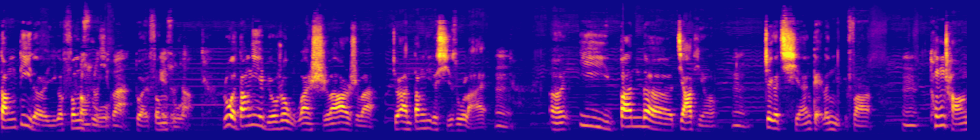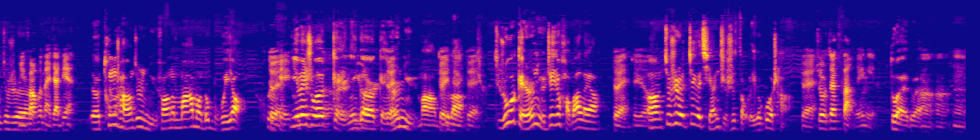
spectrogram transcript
当地的一个风风俗俗习惯对风俗。如果当地比如说五万、十万、二十万，就按当地的习俗来。嗯呃，一般的家庭，嗯这个钱给了女方，嗯，通常就是女方会买家电，呃，通常就是女方的妈妈都不会要，对会给因为说给那个给儿女嘛，对吧？对如果给儿女，这就好办了呀。对，这个嗯、就是这个钱只是走了一个过场。对，就是在返给你。对对，嗯嗯嗯，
